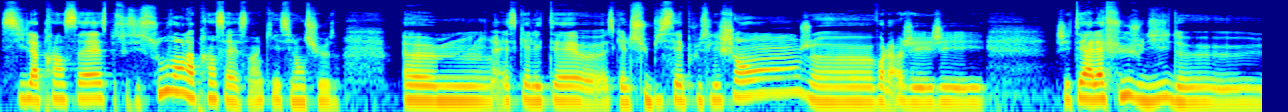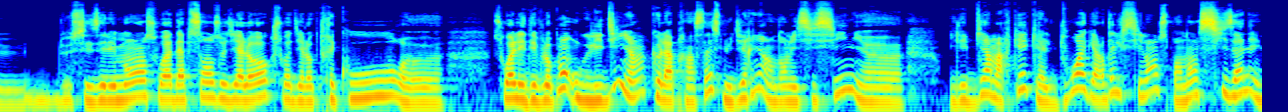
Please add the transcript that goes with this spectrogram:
si la princesse, parce que c'est souvent la princesse hein, qui est silencieuse, euh, est-ce qu'elle était, euh, est-ce qu'elle subissait plus l'échange euh, Voilà, j'ai, j'étais à l'affût, je dis, de, ces éléments, soit d'absence de dialogue, soit dialogue très court, soit les développements où il est dit hein, que la princesse ne dit rien. Dans les six signes, il est bien marqué qu'elle doit garder le silence pendant six années.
